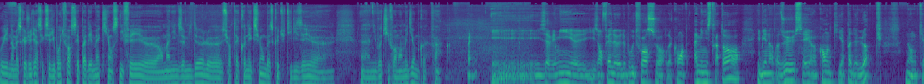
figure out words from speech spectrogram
Oui, non, mais ce que je veux dire, c'est que c'est du brute force. C'est pas des mecs qui ont sniffé euh, en man in the middle euh, sur ta connexion parce que tu utilisais euh, un niveau de chiffrement médium, quoi. Enfin. Ouais. Et ils avaient mis, ils ont fait le, le brute force sur le compte administrateur. Et bien entendu, c'est un compte qui n'a pas de lock. Donc,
